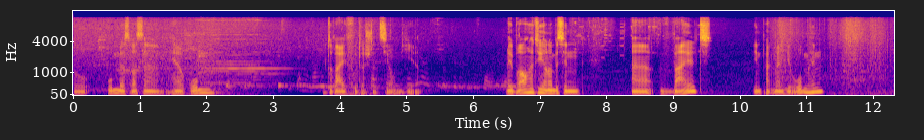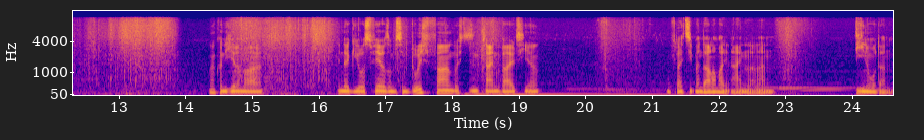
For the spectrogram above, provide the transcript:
so um das Wasser herum drei Futterstationen hier. Wir brauchen natürlich auch noch ein bisschen äh, Wald. Den packen wir hier oben hin. Dann können die hier nochmal in der Gyosphäre so ein bisschen durchfahren durch diesen kleinen Wald hier. Und vielleicht sieht man da nochmal den einen oder anderen Dino dann.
